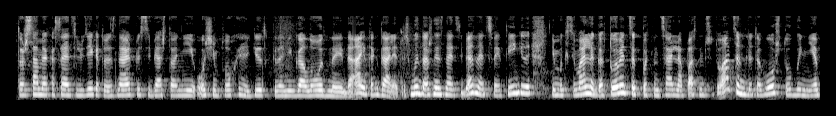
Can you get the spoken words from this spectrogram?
То же самое касается людей, которые знают про себя, что они очень плохо реагируют, когда они голодные, да, и так далее. То есть мы должны знать себя, знать свои триггеры и максимально готовиться к потенциально опасным ситуациям для того, чтобы не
